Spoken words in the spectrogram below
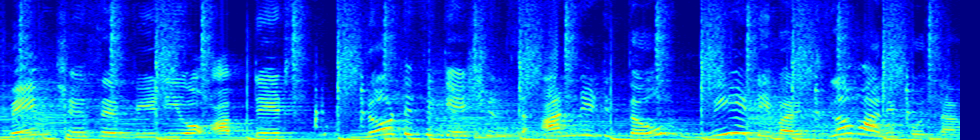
మేం చేసే వీడియో అప్డేట్స్ నోటిఫికేషన్స్ అన్నిటితో మీ డివైస్లో వాలిపోతాం.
